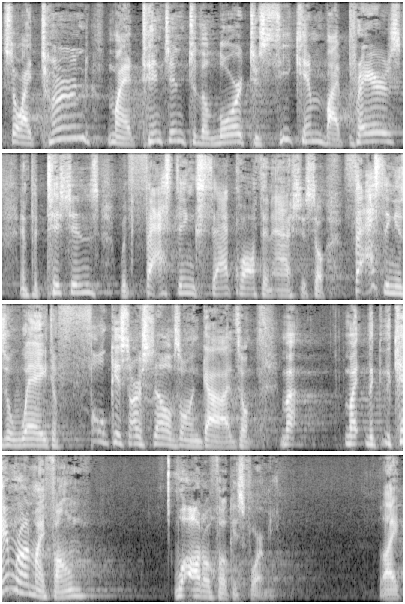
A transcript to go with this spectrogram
So I turned my attention to the Lord to seek him by prayers and petitions with fasting, sackcloth, and ashes. So fasting is a way to focus ourselves on God. So my, my, the, the camera on my phone will autofocus for me. Like,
